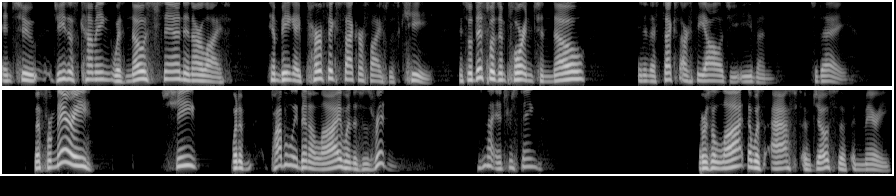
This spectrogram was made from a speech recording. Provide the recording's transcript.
into Jesus coming with no sin in our life, him being a perfect sacrifice was key. And so this was important to know, and it affects our theology even today. But for Mary, she would have probably been alive when this was written. Isn't that interesting? There was a lot that was asked of Joseph and Mary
